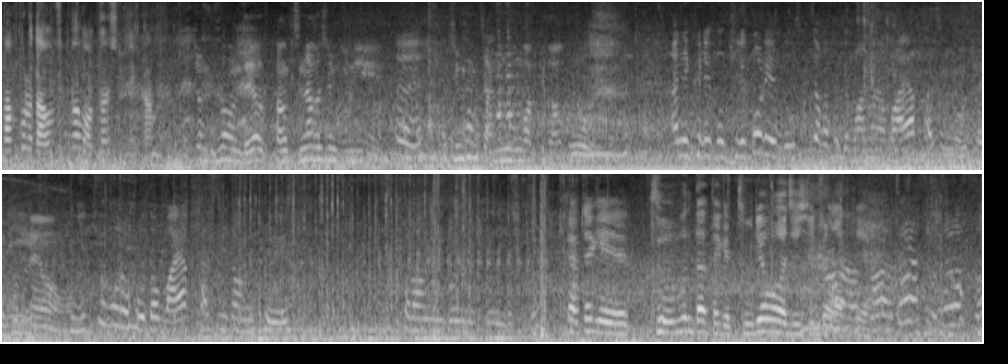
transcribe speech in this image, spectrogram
밖으로 나온 소감 어떠십니까? 좀 무서운데요. 방금 지나가신 분이 심상치 않은 분 같기도 하고 아니 그리고 길거리에 노숙자가 되게 많아요. 마약 하시는 분들이. 무섭네요. 유튜브로 보던 마약 하시던 그 그런 분들 있지? 갑자기 두 분 다 되게 두려워지신 것 같아요. 아, 쫄았어, 쫄았어.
